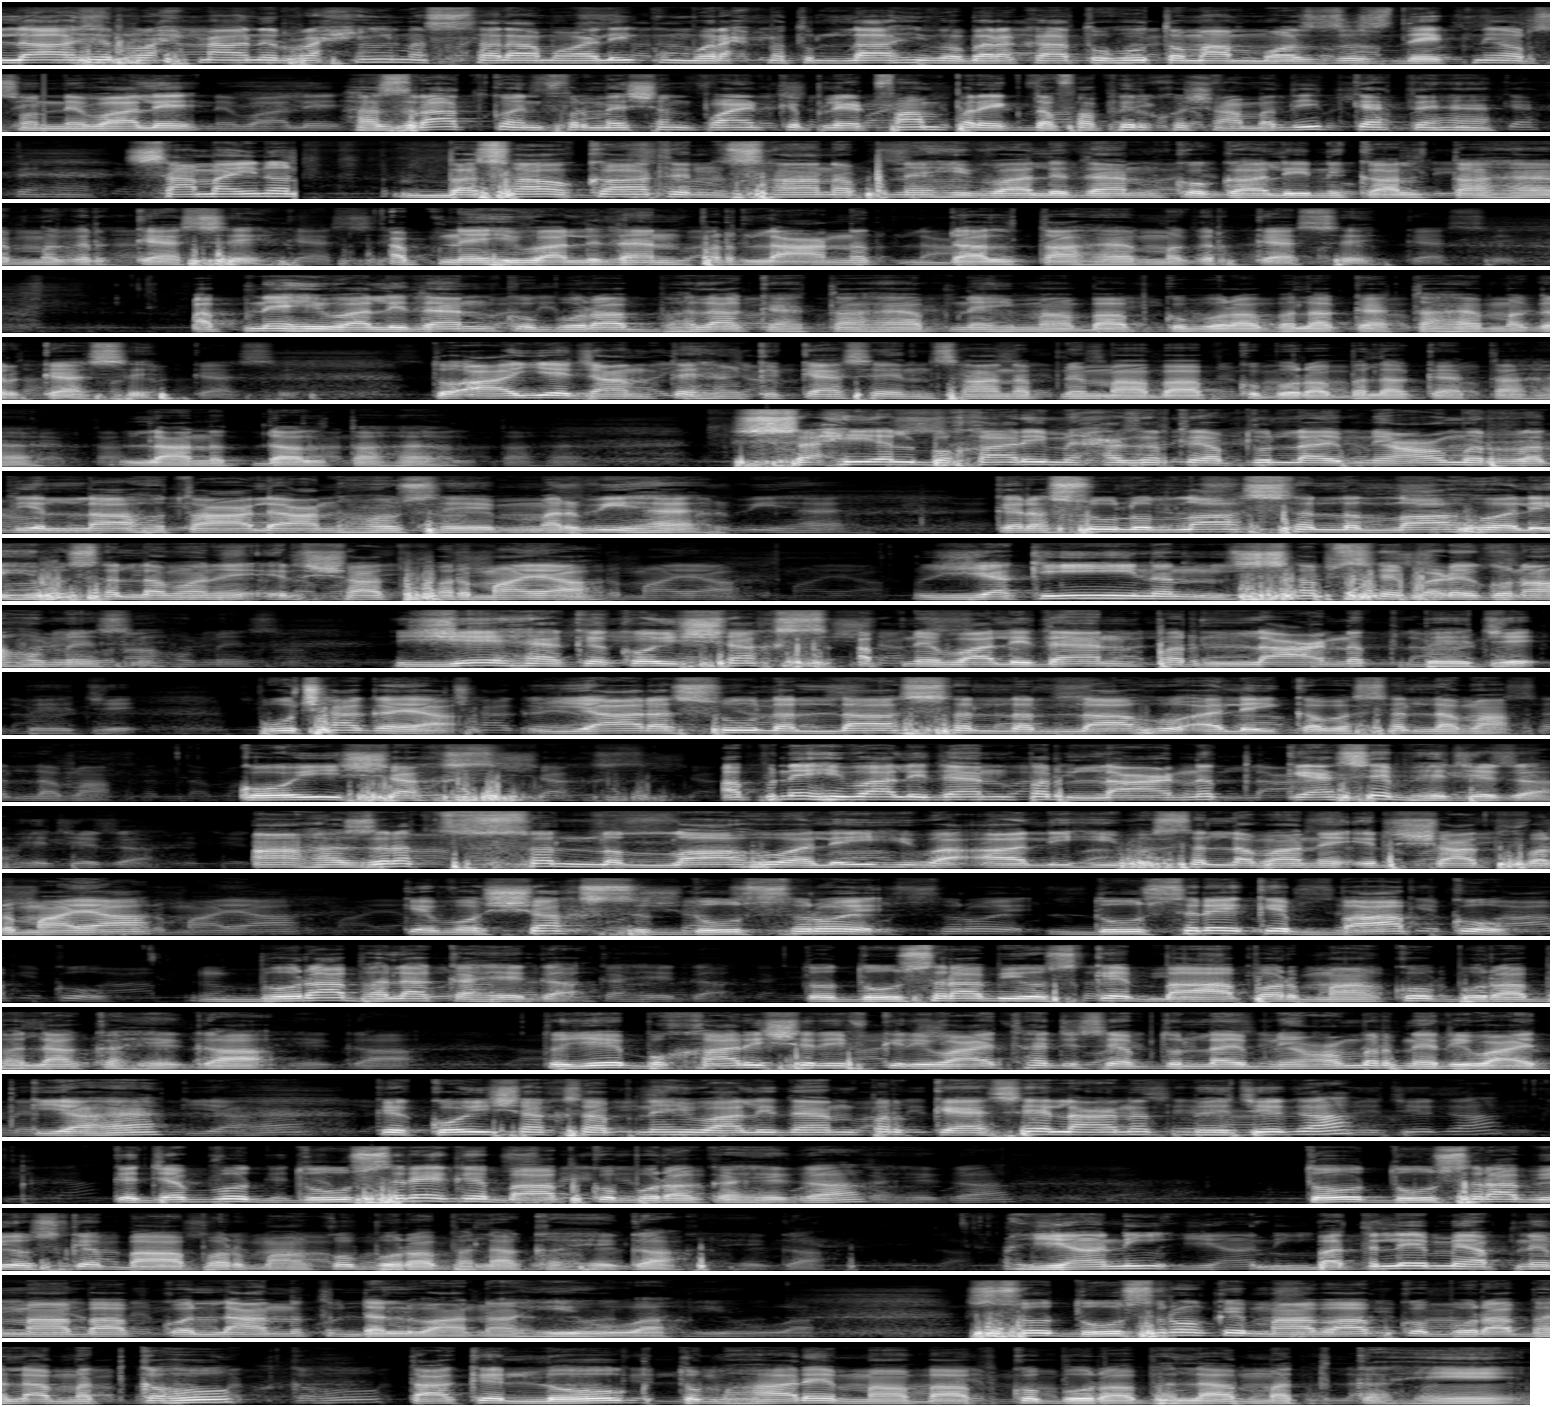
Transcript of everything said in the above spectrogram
اللہ الرحمن الرحیم السلام علیکم ورحمۃ اللہ وبرکاتہ تمام معزز دیکھنے اور سننے والے حضرات کو انفارمیشن پوائنٹ کے پلیٹ فارم پر ایک دفعہ پھر خوش آمدید کہتے ہیں سامعین بسا اوقات انسان اپنے ہی والدین کو گالی نکالتا ہے مگر کیسے اپنے ہی والدین پر لعنت ڈالتا ہے مگر کیسے اپنے ہی والدین کو برا بھلا کہتا ہے اپنے ہی ماں باپ کو برا بھلا کہتا ہے مگر کیسے تو آئیے جانتے ہیں کہ کیسے انسان اپنے ماں باپ کو برا بھلا کہتا ہے لانت ڈالتا ہے۔ صحیح البخاری میں حضرت عبداللہ ابن عمر رضی اللہ تعالی عنہ سے مروی ہے کہ رسول اللہ صلی اللہ علیہ وسلم نے ارشاد فرمایا، یقیناً سب سے بڑے گناہوں میں سے یہ ہے کہ کوئی شخص اپنے والدین پر لعنت بھیجے۔ پوچھا گیا، یا رسول اللہ صلی اللہ علیہ وسلم، کوئی شخص اپنے ہی والدین پر لعنت کیسے بھیجے گا؟ آن حضرت صلی اللہ علیہ وآلہ وسلم نے ارشاد فرمایا کہ وہ شخص دوسرے کے باپ کو برا بھلا کہے گا، تو دوسرا بھی اس کے باپ اور ماں کو برا بھلا کہے گا۔ تو یہ بخاری شریف کی روایت ہے، جسے عبداللہ ابن عمر نے روایت کیا ہے کہ کوئی شخص اپنے ہی والدین پر کیسے لعنت بھیجے گا کہ جب وہ دوسرے کے باپ کو برا کہے گا، تو دوسرا بھی اس کے باپ اور ماں کو برا بھلا کہے گا۔ یعنی بدلے میں اپنے ماں باپ کو لعنت ڈلوانا ہی ہوا۔ سو دوسروں کے ماں باپ کو برا بھلا مت کہو تاکہ لوگ تمہارے ماں باپ کو برا بھلا مت کہیں۔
